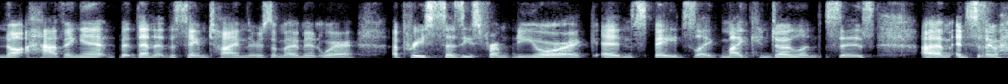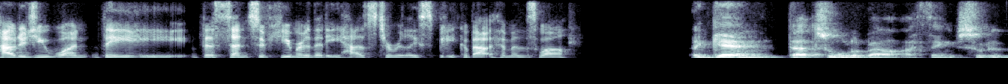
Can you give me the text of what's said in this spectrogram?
not having it. But then at the same time, there's a moment where a priest says he's from New York, and Spade's like, "My condolences." Um, and so, how did you want the the sense of humor that he has to really speak about him as well? again, that's all about, I think, sort of,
